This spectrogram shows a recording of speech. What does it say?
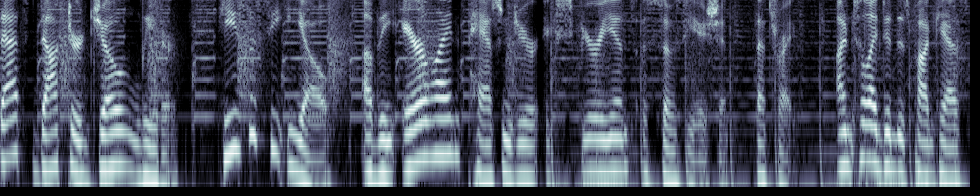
That's Dr. Joe Leader. He's the CEO of the Airline Passenger Experience Association. That's right. Until I did this podcast,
